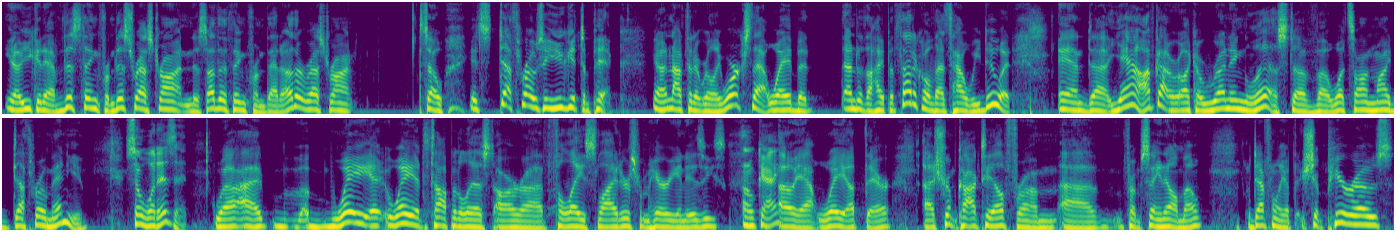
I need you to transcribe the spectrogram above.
You know, you can have this thing from this restaurant and this other thing from that other restaurant. So it's death row, so you get to pick. You know, not that it really works that way, but under the hypothetical, that's how we do it. And uh, yeah, I've got like a running list of uh, what's on my death row menu. So what is it? Well, I way way at the top of the list are uh, fillet sliders from Harry and Izzy's. Okay. Oh yeah, way up there. Uh, shrimp cocktail from uh, from St. Elmo, definitely up there. Shapiro's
